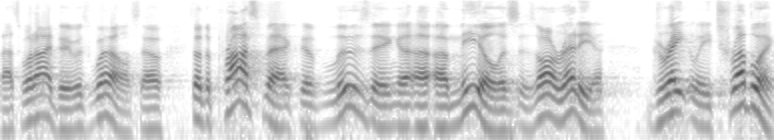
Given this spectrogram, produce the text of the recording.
that's what I do as well. So so the prospect of losing a, a meal is, is already greatly troubling.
